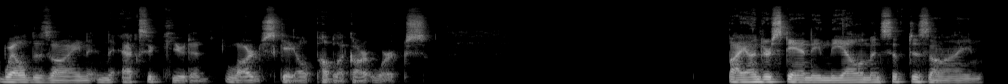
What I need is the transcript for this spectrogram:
well designed, and executed large scale public artworks. By understanding the elements of design,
